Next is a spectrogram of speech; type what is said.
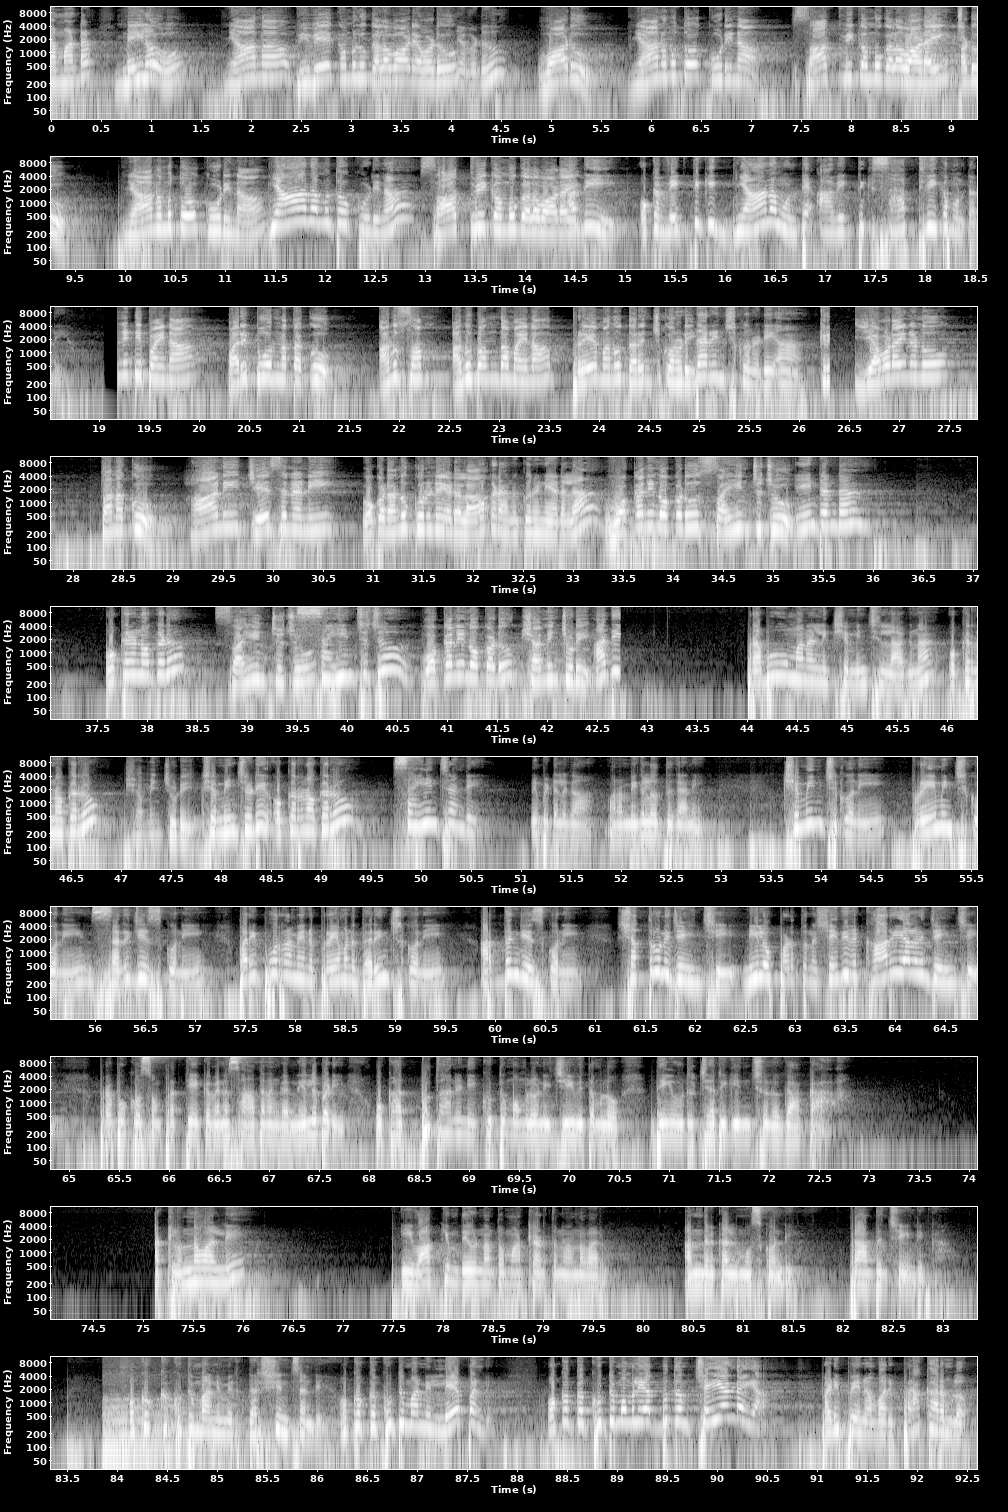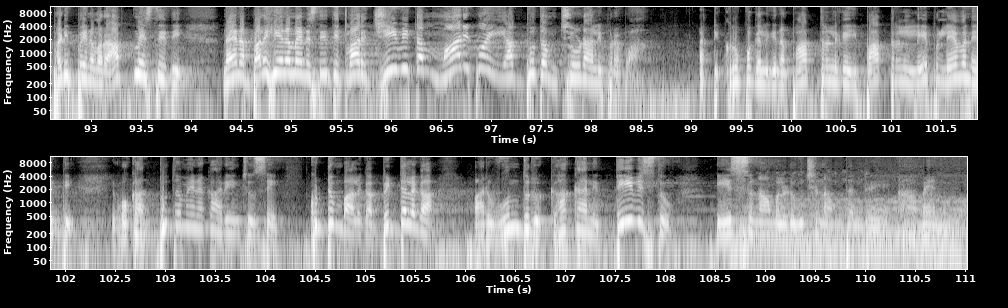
అన్నమాట. మీలో జ్ఞాన వివేకములు గలవాడెవడు? ఎవడు? వాడు జ్ఞానముతో కూడిన సాత్వికము గలవాడై అడు. జ్ఞానముతో కూడిన జ్ఞానముతో కూడిన సాత్వికము గలవాడై. అది ఒక వ్యక్తికి జ్ఞానం ఉంటే ఆ వ్యక్తికి సాత్వికం ఉంటది అన్నిటిపైన పరిపూర్ణతకు అనుసం అనుబంధమైన ప్రేమను ధరించుకొనుడి. ధరించుకునుడి ఎవడైనను తనకు హాని చేసినని ఒకడు అనుకుని ఎడల ఒకడు అనుకుని ఎడల ఒకనినొకడు సహించుచు. ఏంటంట? ఒకరినొకడు సహించుచు. సహించుచు. ఒకనినొకడు క్షమించుడి. అది ప్రభువు మనల్ని క్షమించలాగున ఒకరినొకరు క్షమించుడి. క్షమించుడి ఒకరినొకరు సహించండి. బిడ్డలుగా మనం మిగలొద్దు కానీ క్షమించుకొని ప్రేమించుకొని సరి చేసుకొని పరిపూర్ణమైన ప్రేమను ధరించుకొని అర్థం చేసుకొని శత్రువుని జయించి నీలో పడుతున్న శరీర కార్యాలను జయించి ప్రభు కోసం ప్రత్యేకమైన సాధనంగా నిలబడి ఒక అద్భుతాన్ని నీ కుటుంబంలో నీ జీవితంలో దేవుడు జరిగించునుగాక. అట్లున్న వాళ్ళే ఈ వాక్యం దేవుడు నాతో మాట్లాడుతున్న అన్నవారు. అందరు కళ్ళు మూసుకోండి. ప్రార్థన చేయండి ఇంకా. ఒక్కొక్క కుటుంబాన్ని మీరు దర్శించండి. ఒక్కొక్క కుటుంబాన్ని లేపండి. ఒక్కొక్క కుటుంబంలో అద్భుతం చేయండి అయ్యా. పడిపోయిన వారి ప్రాకారంలో పడిపోయిన వారి ఆత్మీయ స్థితి నాయన బలహీనమైన స్థితి వారి జీవితం మారిపోయి అద్భుతం చూడాలి ప్రభా. అట్టి కృప కలిగిన పాత్రలుగా ఈ పాత్రలు లేపు లేవనెత్తి ఒక అద్భుతమైన కార్యం చూసే కుటుంబాలుగా బిడ్డలుగా వారు ఉందురు గాకాని దీవిస్తూ ఏసునాములు అడుగుచున్నాం తండ్రి. ఆమెన్.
